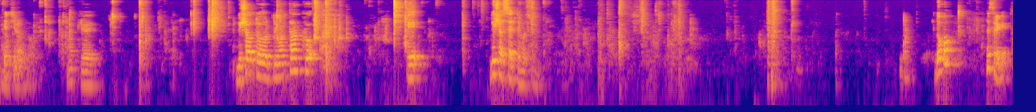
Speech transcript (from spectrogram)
29. Ok. 18 il primo attacco e 17 col secondo. Dopo? Le streghe.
